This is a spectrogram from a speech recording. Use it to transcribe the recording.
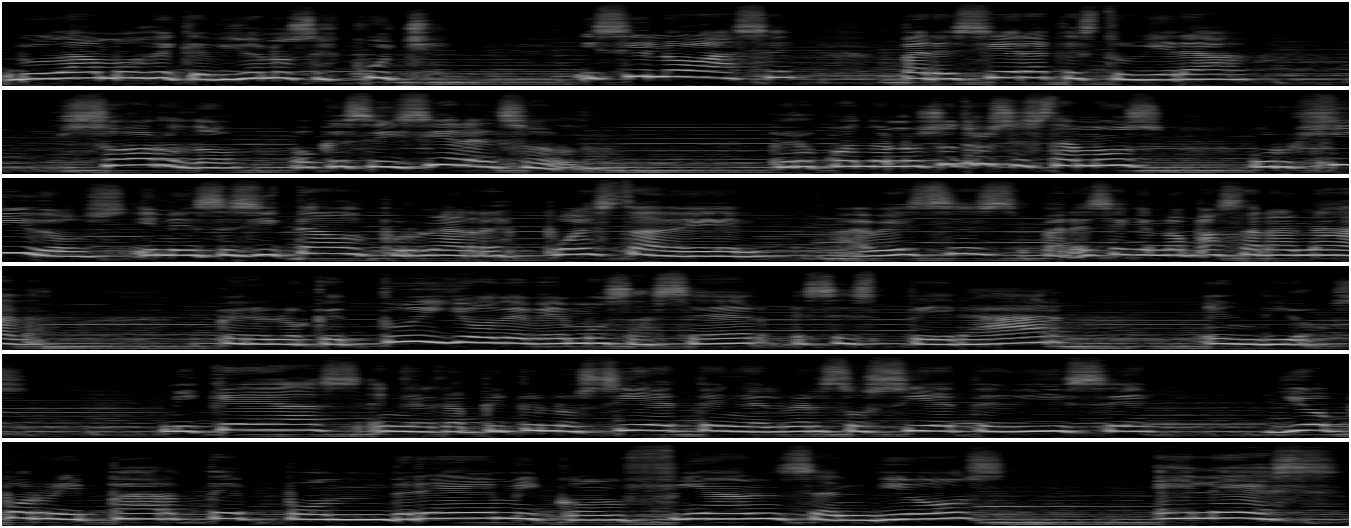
dudamos de que Dios nos escuche y si lo hace, pareciera que estuviera sordo o que se hiciera el sordo. Pero cuando nosotros estamos urgidos y necesitados por una respuesta de Él, a veces parece que no pasará nada. Pero lo que tú y yo debemos hacer es esperar en Dios. Miqueas en el capítulo 7, en el verso 7 dice, "Yo por mi parte pondré mi confianza en Dios, él es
